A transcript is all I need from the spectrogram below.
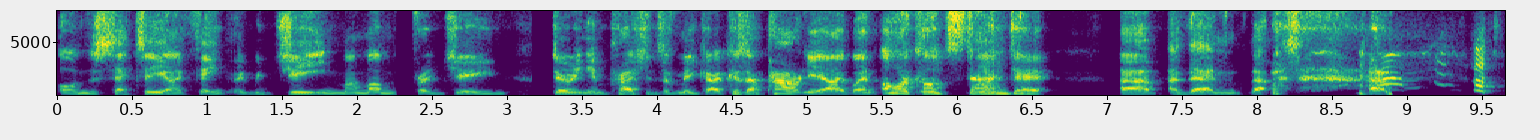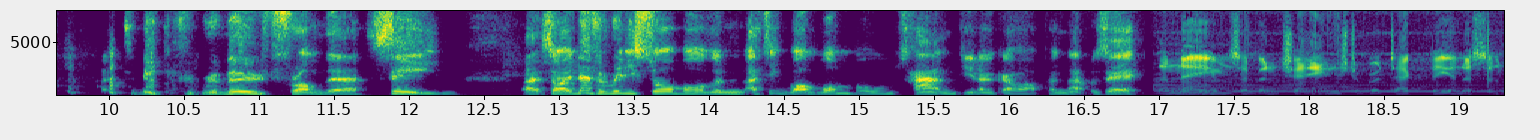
on the settee, I think, with Jean, my mum's friend Jean, doing impressions of me going, because apparently I went, oh, I can't stand it. Uh, and then that was to be removed from the scene. Uh, so I never really saw more than I think one Womble's hand, you know, go up, and that was it. The names have been changed to protect the innocent.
